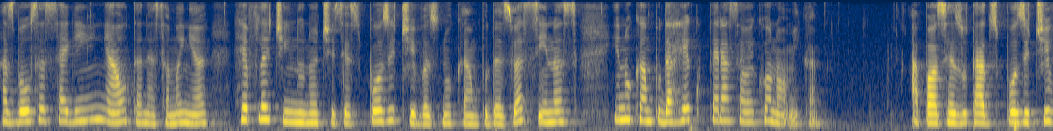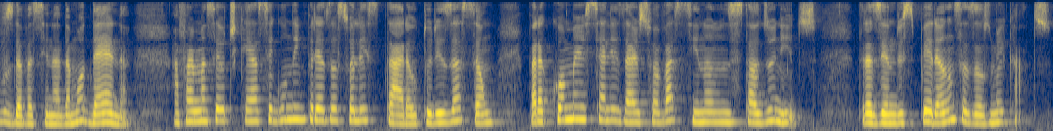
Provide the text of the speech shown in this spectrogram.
as bolsas seguem em alta nessa manhã, refletindo notícias positivas no campo das vacinas e no campo da recuperação econômica. Após resultados positivos da vacina da Moderna, a farmacêutica é a segunda empresa a solicitar autorização para comercializar sua vacina nos Estados Unidos, trazendo esperanças aos mercados.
